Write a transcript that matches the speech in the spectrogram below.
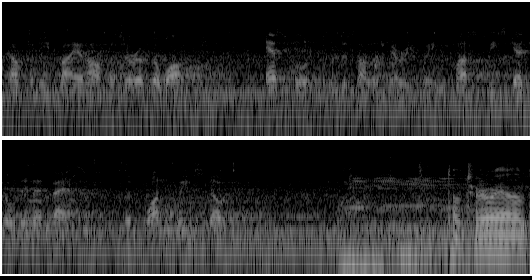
accompanied by an officer of the watch. Escort through the solitary wing must be scheduled in advance with one week's notice. Don't turn around.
